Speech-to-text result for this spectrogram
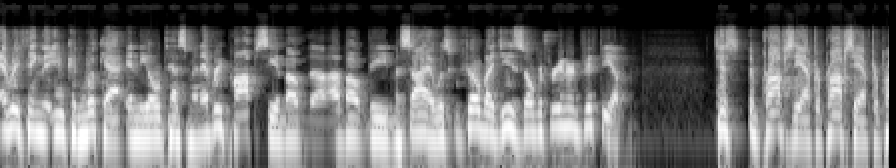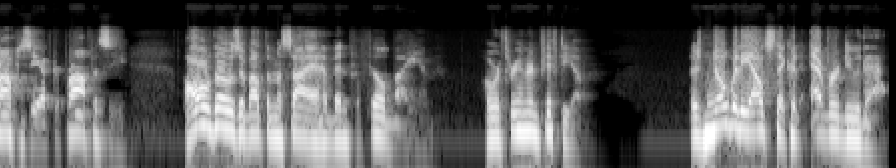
everything that you can look at in the Old Testament. Every prophecy about the about the Messiah was fulfilled by Jesus. Over 350 of them. Just prophecy after prophecy after prophecy after prophecy. All of those about the Messiah have been fulfilled by him. Over 350 of them. There's nobody else that could ever do that.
